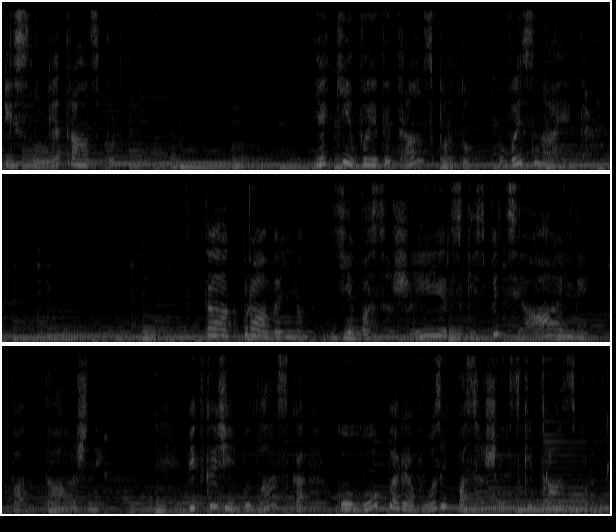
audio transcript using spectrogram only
існує транспорт. Які види транспорту ви знаєте? Так, правильно, є пасажирський, спеціальний, вантажний. Підкажіть, будь ласка, кого перевозить пасажирський транспорт?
